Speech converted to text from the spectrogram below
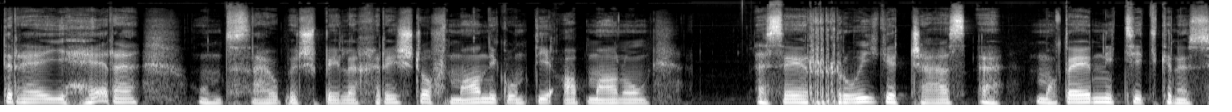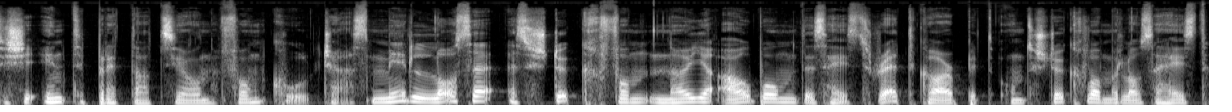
drei Herren und selber spielen Christoph Manig und die Abmahnung ein sehr ruhiger Jazz, eine moderne zeitgenössische Interpretation vom Cool Jazz. Wir hören ein Stück vom neuen Album, das heißt Red Carpet, und das Stück, das wir hören, heißt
